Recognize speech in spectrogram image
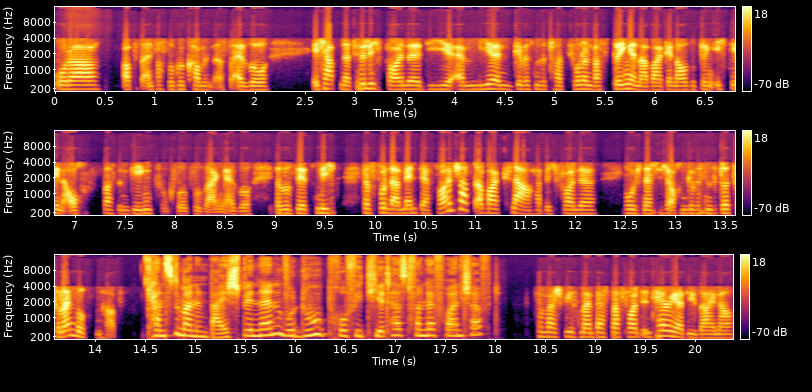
oder ob es einfach so gekommen ist. Also ich habe natürlich Freunde, die ähm, mir in gewissen Situationen was bringen, aber genauso bringe ich denen auch was im Gegenzug sozusagen. Also das ist jetzt nicht das Fundament der Freundschaft, aber klar habe ich Freunde, wo ich natürlich auch in gewissen Situationen einen Nutzen habe. Kannst du mal ein Beispiel nennen, wo du profitiert hast von der Freundschaft? Zum Beispiel ist mein bester Freund Interior Designer.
